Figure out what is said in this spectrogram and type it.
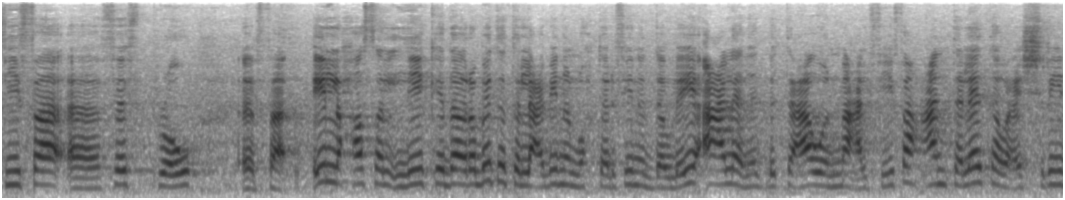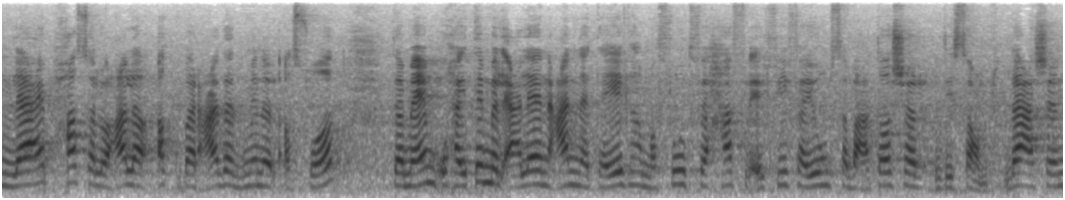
فيفا FIFPro. فإيه اللي حصل ليه كده؟ رابطة اللاعبين المحترفين الدولية أعلنت بالتعاون مع الفيفا عن 23 لاعب حصلوا على أكبر عدد من الأصوات. تمام؟ وهيتم الإعلان عن نتائجها مفروض في حفل الفيفا يوم 17 ديسمبر. ده عشان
